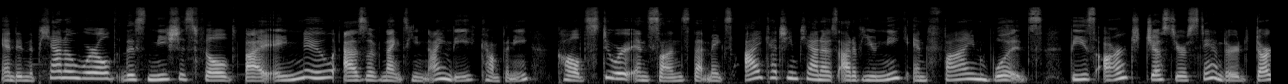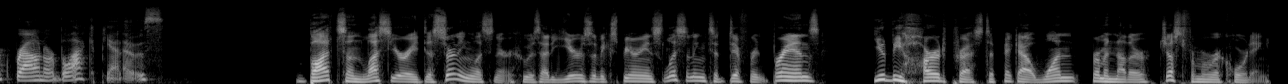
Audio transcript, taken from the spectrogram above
And in the piano world, this niche is filled by a new, as of 1990, company called Stuart and Sons that makes eye catching pianos out of unique and fine woods. These aren't just your standard dark brown or black pianos. But unless you're a discerning listener who has had years of experience listening to different brands, you'd be hard pressed to pick out one from another just from a recording.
